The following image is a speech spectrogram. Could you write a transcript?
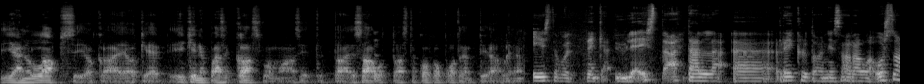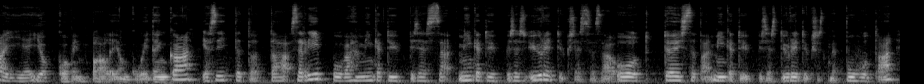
jäänyt lapsi, joka ei oikein ikinä pääse kasvamaan sitten tai saavuttaa sitä koko potentiaalia. Ei sitä voi tietenkään yleistää. Tällä ää, rekrytoinnin saralla osaajia ei ole kovin paljon kuitenkaan. Ja sitten tota, se riippuu vähän minkä tyyppisessä, minkä tyyppisessä yrityksessä sä oot töissä tai minkä tyyppisestä yrityksestä me puhutaan.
